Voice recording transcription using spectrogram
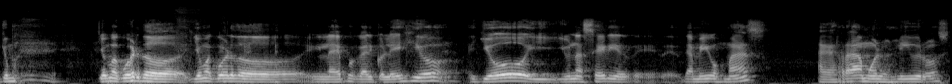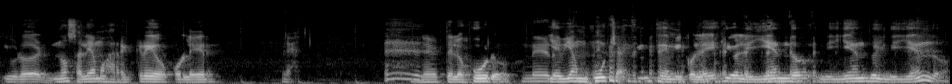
Yo, me acuerdo, yo me acuerdo en la época del colegio, yo y, una serie de, amigos más agarrábamos los libros y, brother, no salíamos a recreo por leer. Te lo juro. Y había mucha gente de mi colegio leyendo, leyendo y leyendo.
